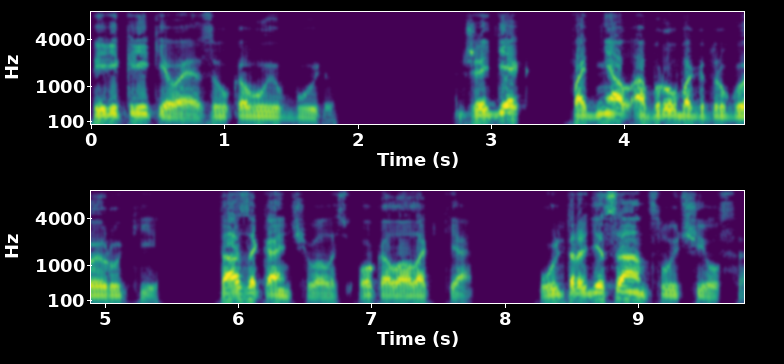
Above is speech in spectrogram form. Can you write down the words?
перекрикивая звуковую бурю. Джедек поднял обрубок другой руки. Та заканчивалась около локтя. «Ультрадесант случился!»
